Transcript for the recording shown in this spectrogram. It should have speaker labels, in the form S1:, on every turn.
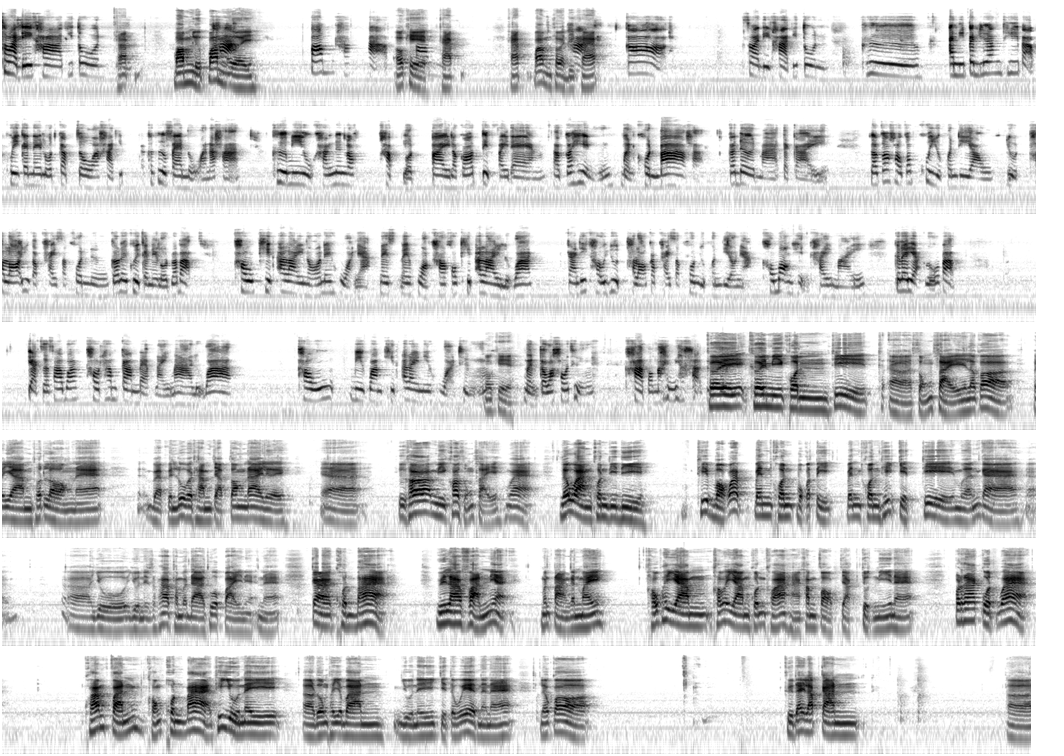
S1: สวัสดีค่ะพี่ตูน
S2: ครับป้อมหรือป้อม
S1: ค่ะ
S2: เอ่ย
S1: ป้อมค่ะ
S2: โอเค
S1: ป้อม
S2: ครับ ครับ ป้อม สวัสดีครับ
S1: ก็ สวัสดีค่ะพี่ตูน คืออันนี้เป็นเรื่องที่แบบคุยกันในรถกับโจอะค่ะ ที่ก็คือแฟนหนูอะนะคะ คือมีอยู่ครั้งหนึ่งเราขับรถไปแล้วก็ติดไฟแดง แล้วก็เห็นเหมือนคนบ้าค่ะ ก็เดินมาแต่ไกล แล้วก็เขาก็คุยอยู่คนเดียว อยู่ทะเลาะอยู่กับใครสักคนหนึ่งก็เลยคุยกันในรถว่าแบบเขาคิดอะไรเนาะในหัวเนี่ย ในในหัวเขาเขาคิดอะไรหรือว่า การที่เขาหยุดทะเลาะกับใครสักคนอยู่คนเดียวเนี่ยเขามองเห็นใครไหมก็เลยอยากรู้ว่าแบบอยากจะทราบว่าเขาทำกรรมแบบไหนมาหรือว่าเขามีความคิดอะไรในหัวถึง
S2: โอเค
S1: เหมือนกับว่าเขาถึงค่ะประมาณเนี้ยค่ะ
S2: เคยเคยมีคนที่เอ่อสงสัยแล้วก็ พยายามทดลองนะฮะแบบเป็นรูปธรรมจับต้องได้เลยคือเขามีข้อสงสัยว่าระหว่างคนดีๆ ที่บอกว่าเป็นคนปกติ เป็นคนที่จิตที่เหมือนกับอยู่อยู่ในสภาพธรรมดาทั่วไปเนี่ยนะกับคนบ้า เวลาฝันเนี่ยมันต่างกันไหมเขาพยายามเขาพยายามค้นคว้าหาคำตอบจากจุดนี้นะ ปรากฏว่า ความฝันของคนบ้าที่อยู่ในโรงพยาบาลอยู่ในจิตเวชนะนะ แล้วก็ คือได้รับการ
